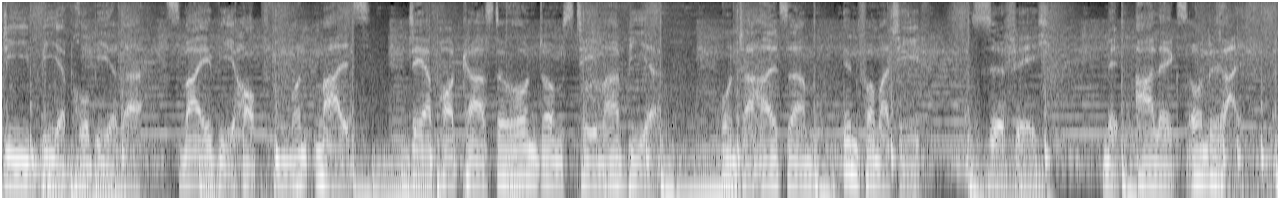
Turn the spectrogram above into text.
Die Bierprobierer. Zwei wie Hopfen und Malz. Der Podcast rund ums Thema Bier. Unterhaltsam, informativ, süffig. Mit Alex und Ralf.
